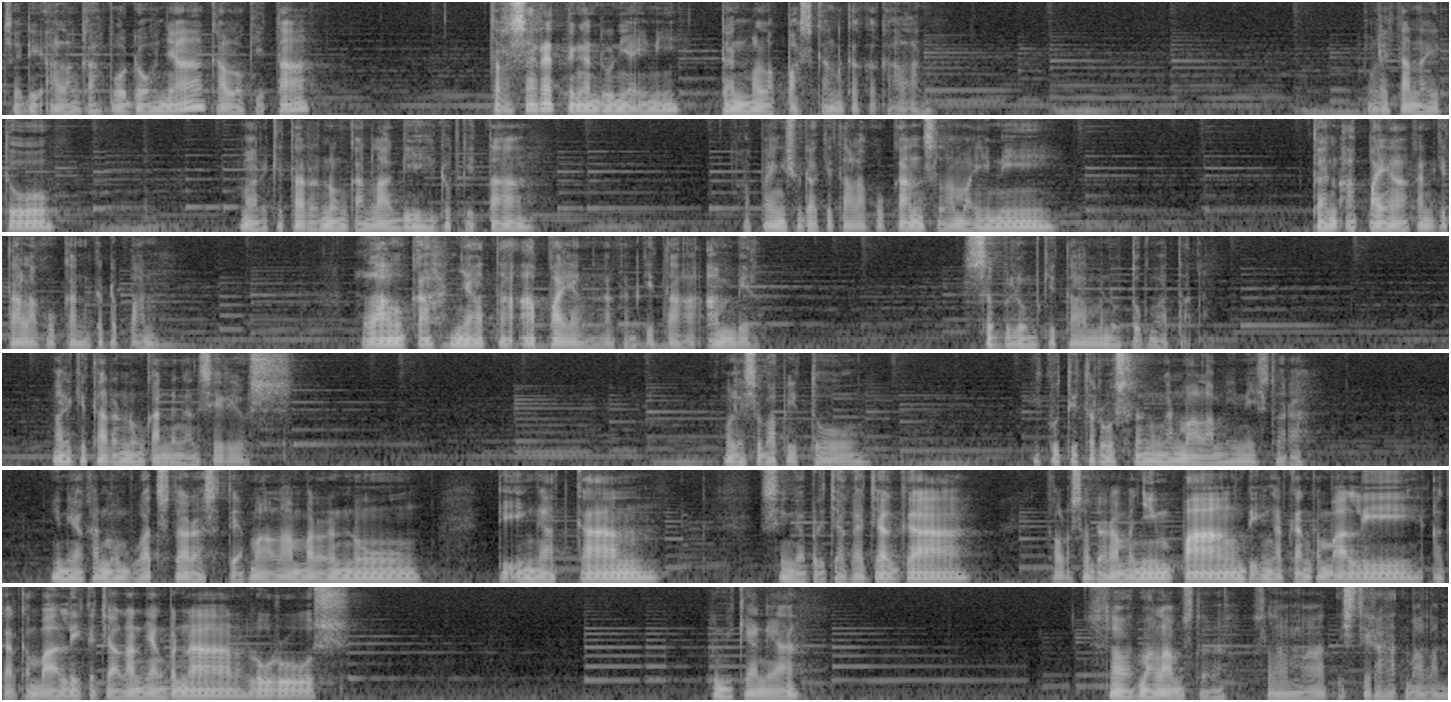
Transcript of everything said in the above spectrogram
Jadi alangkah bodohnya kalau kita terseret dengan dunia ini dan melepaskan kekekalan. Oleh karena itu, mari kita renungkan lagi hidup kita, apa yang sudah kita lakukan selama ini, dan apa yang akan kita lakukan ke depan. Langkah nyata apa yang akan kita ambil sebelum kita menutup mata. Mari kita renungkan dengan serius. Oleh sebab itu, ikuti terus renungan malam ini, saudara. Ini akan membuat saudara setiap malam merenung, diingatkan, sehingga berjaga-jaga. Kalau saudara menyimpang, diingatkan kembali agar kembali ke jalan yang benar, lurus. Demikian ya. Selamat malam, saudara. Selamat istirahat malam.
